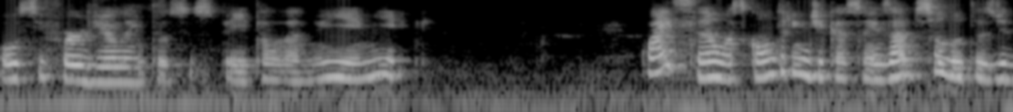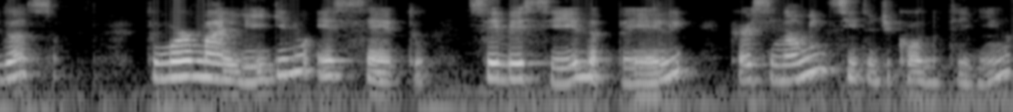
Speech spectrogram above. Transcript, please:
ou se for violenta ou suspeita, lá no IML. Quais são as contraindicações absolutas de doação? Tumor maligno, exceto CBC da pele, carcinoma in situ de colo uterino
